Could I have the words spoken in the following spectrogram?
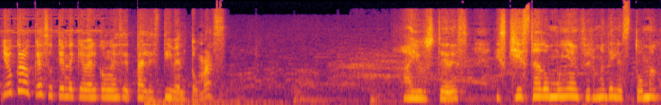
Yo creo que eso tiene que ver con ese tal Steven Tomás. Ay, ustedes, es que he estado muy enferma del estómago.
